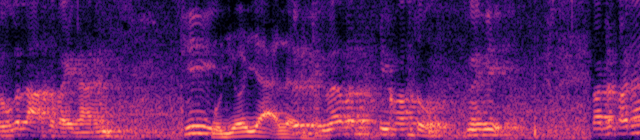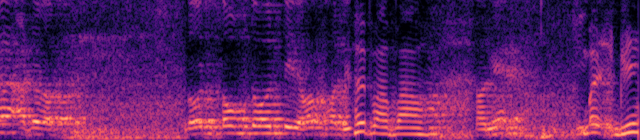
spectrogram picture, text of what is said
สงกรานต์สมัยนั้น ที่โอ้เยอะแยะเลย นึกถึงแล้วมันมีความสุขไงพี่ตอนตอนนั้นอาจจะแบบ โดนตรงโดนตีแต่ว่าพอเฮ้ยเปล่าเปล่าตอนเนี้ยไม่พี่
